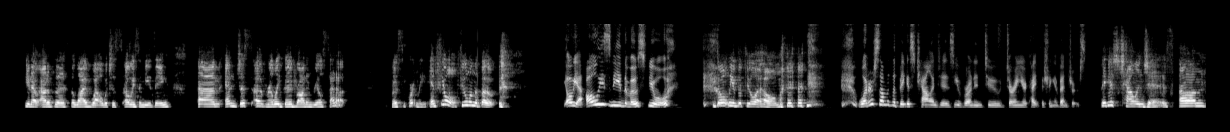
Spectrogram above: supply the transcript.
you know, out of the, the live well, which is always amusing. Um, and just a really good rod and reel setup, most importantly, and fuel, fuel in the boat. oh, yeah, always need the most fuel. Don't leave the fuel at home. what are some of the biggest challenges you've run into during your kite fishing adventures? Biggest challenges. Um,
